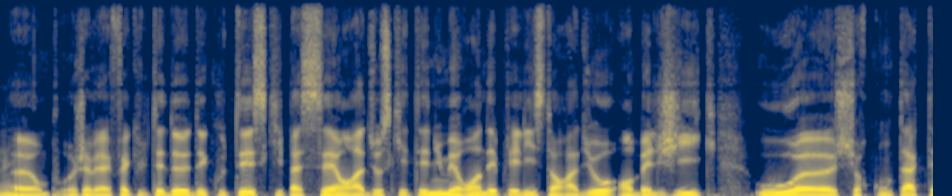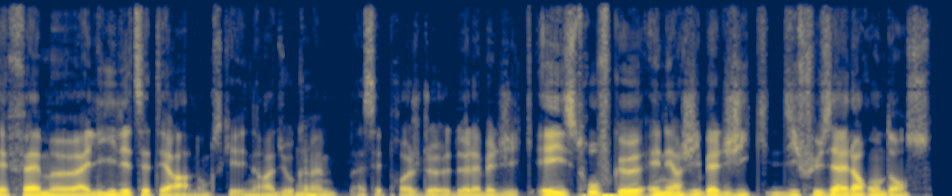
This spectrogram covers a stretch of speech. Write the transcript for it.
Mm. Euh, on J'avais la faculté d'écouter ce qui passait en radio, ce qui était numéro un des playlists en radio en Belgique ou sur Contact FM à Lille, etc. Donc ce qui est une radio quand même assez proche de, de la Belgique. Et il se trouve que Énergie Belgique diffusait alors on danse.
